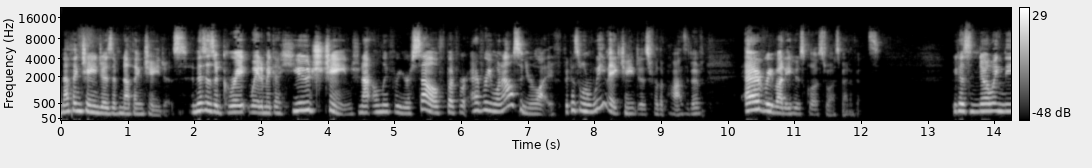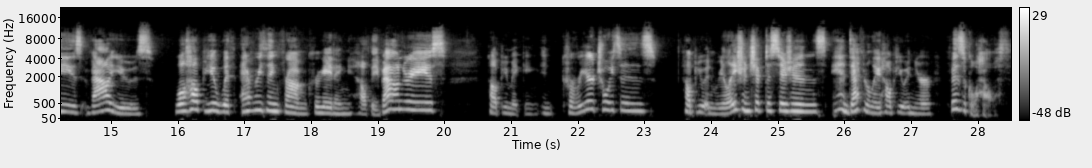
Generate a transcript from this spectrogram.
Nothing changes if nothing changes. And this is a great way to make a huge change, not only for yourself, but for everyone else in your life. Because when we make changes for the positive, everybody who's close to us benefits. Because knowing these values will help you with everything from creating healthy boundaries, help you making career choices, help you in relationship decisions, and definitely help you in your physical health.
